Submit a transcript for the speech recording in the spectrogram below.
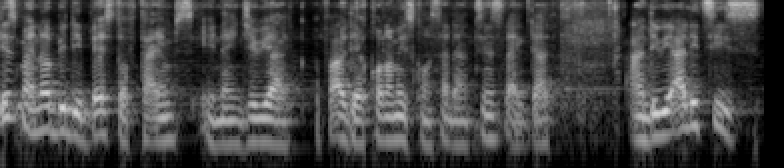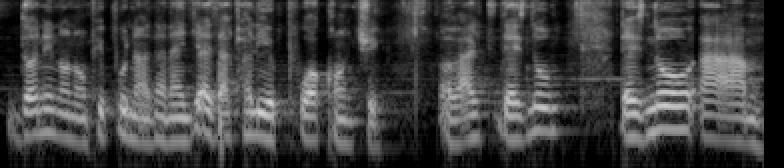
This might not be the best of times in Nigeria, as far as the economy is concerned, and things like that. And the reality is dawning on, on people now that Nigeria is actually a poor country. All right. There's no, there's no, um,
